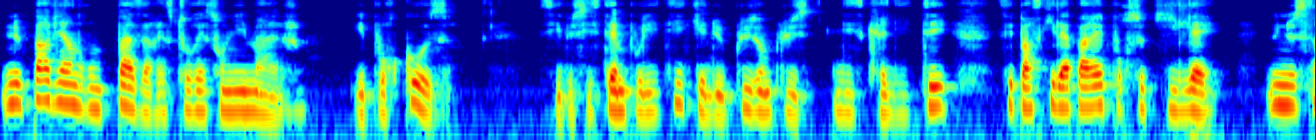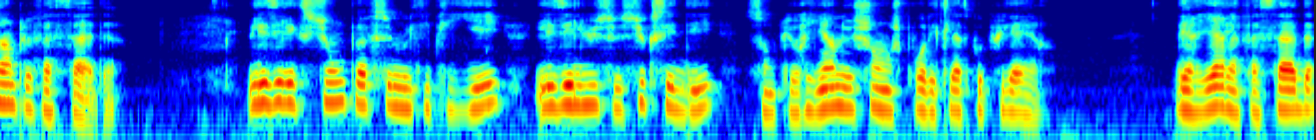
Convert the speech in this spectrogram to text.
ne parviendront pas à restaurer son image. Et pour cause. Si le système politique est de plus en plus discrédité, c'est parce qu'il apparaît pour ce qu'il est, une simple façade. Les élections peuvent se multiplier, les élus se succéder, sans que rien ne change pour les classes populaires. Derrière la façade,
